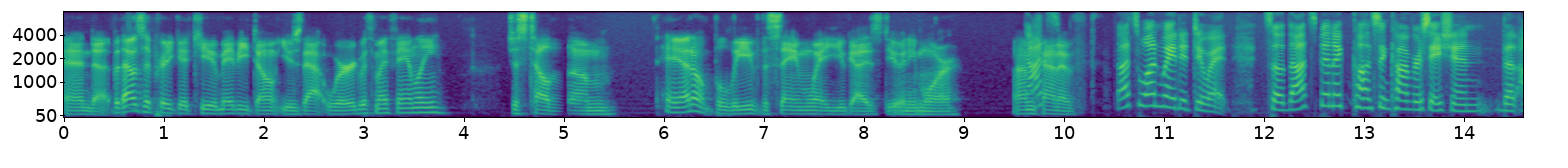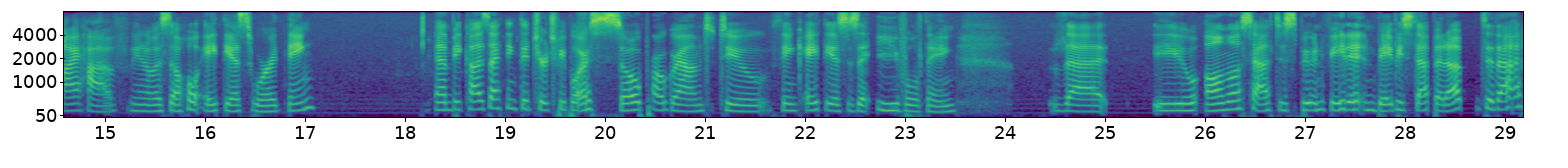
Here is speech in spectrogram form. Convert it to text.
And uh, but that was a pretty good cue. Maybe don't use that word with my family. Just tell them, "Hey, I don't believe the same way you guys do anymore. I'm That's- kind of That's one way to do it. So that's been a constant conversation that I have, you know, is the whole atheist word thing. And because I think the church people are so programmed to think atheist is an evil thing that you almost have to spoon feed it and baby step it up to that,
